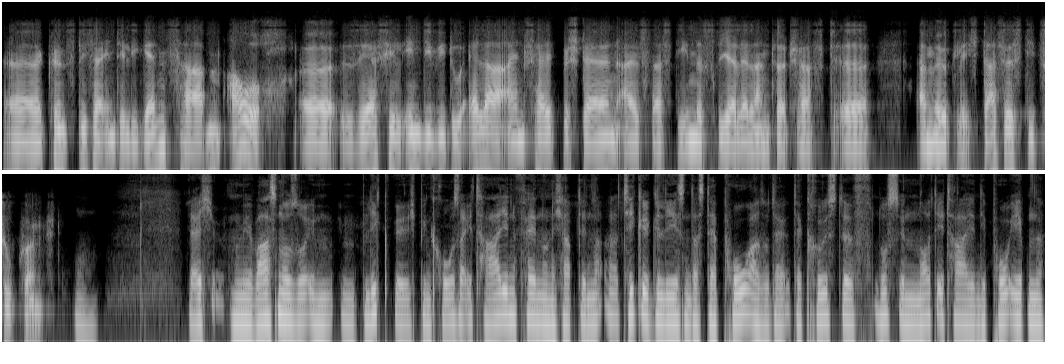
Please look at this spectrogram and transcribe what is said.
äh, künstlicher Intelligenz haben, auch äh, sehr viel individueller ein Feld bestellen, als das die industrielle Landwirtschaft äh, ermöglicht. Das ist die Zukunft. Mhm. Ja, ich, mir war es nur so im, im Blick, ich bin großer Italien-Fan und ich habe den Artikel gelesen, dass der Po, also der, der größte Fluss in Norditalien, die Po-Ebene,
